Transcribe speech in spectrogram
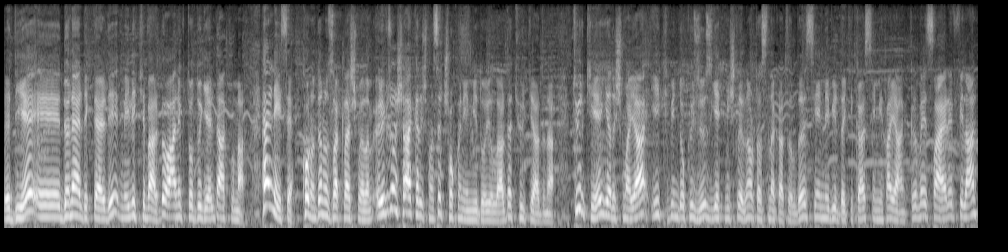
e, diye e, dönerdik derdi Melih Kibar. Bu anekdotu geldi aklıma. Her neyse konudan uzaklaşmayalım. Eurovision şarkı yarışması çok önemliydi o yıllarda Türkiye adına. Türkiye yarışmaya ilk 1970'lerin ortasında katıldı. Seninle bir dakika, Semiha Yankı vesaire filan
